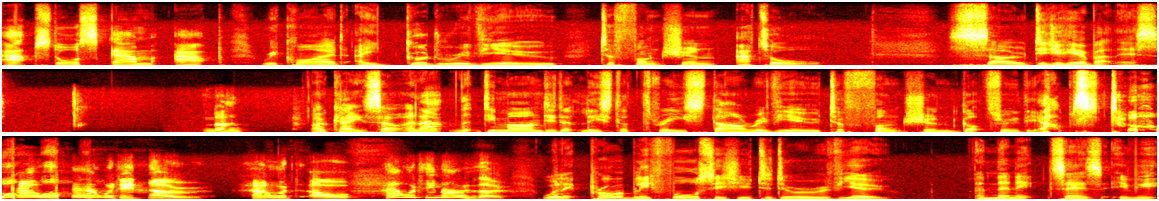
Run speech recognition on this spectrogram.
App Store scam app required a good review to function at all. So, did you hear about this? No. Okay, so an app that demanded at least a three star review to function got through the App Store. How, how would he know? How would oh how would he know though? Well, it probably forces you to do a review, and then it says if you,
